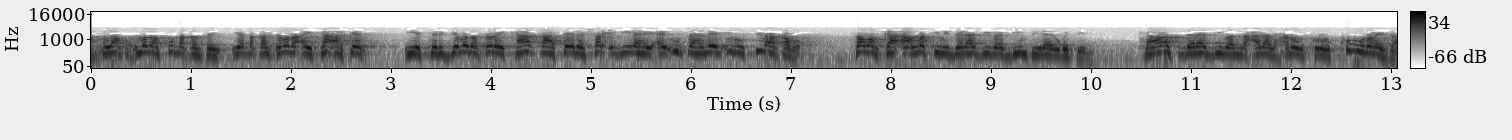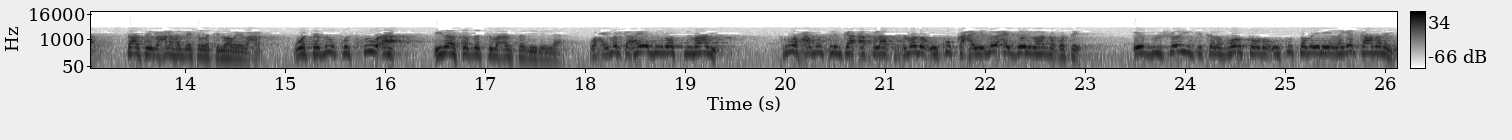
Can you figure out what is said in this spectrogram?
Akhlaaq xumadaad ku dhaqantay iyo dhaqan xumada ay kaa arkeen iyo tarjamada xunay kaa qaateene sharciga ilaahay ay u fahmeen inuu sidaa qabo sababkaa aad la timi daraaddii baad diinta ilahay uga jeedi kaas daraaddii baadna cadaab xanuun kulul ku mudanaysaa saas way macnaha meesha la tilmaamaya macna. Wataduuqu suu'a bimaa sadadtum can sabiili illah waxay marka aayaddu inoo tilmaami ruuxa muslimka akhlaaq xumada uu ku kacayo noocay dooniba ha noqotee. Ee bulshooyinka kale hortooda uu ku samaynayo laga qaadanayo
